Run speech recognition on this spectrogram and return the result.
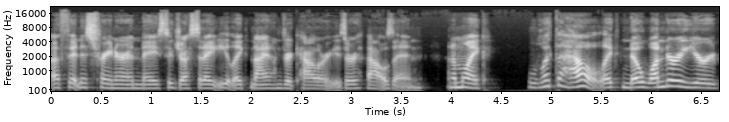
a fitness trainer and they suggested I eat like 900 calories or 1000." And I'm like, "What the hell? Like no wonder you're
